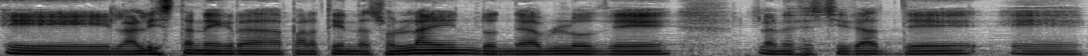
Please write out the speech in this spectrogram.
eh, la lista negra para tiendas online donde hablo de la necesidad de eh,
